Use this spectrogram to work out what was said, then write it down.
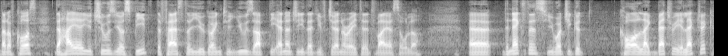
But of course, the higher you choose your speed, the faster you're going to use up the energy that you've generated via solar. Uh, the next is what you could call like battery electric,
